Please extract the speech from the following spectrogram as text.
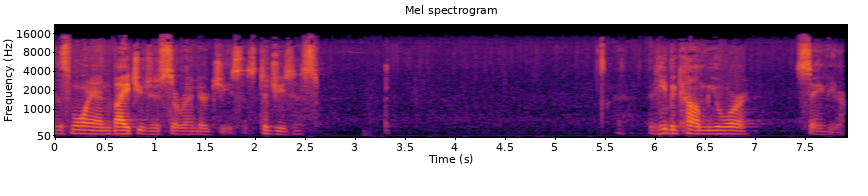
This morning I invite you to surrender Jesus to Jesus. That he become your Savior.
